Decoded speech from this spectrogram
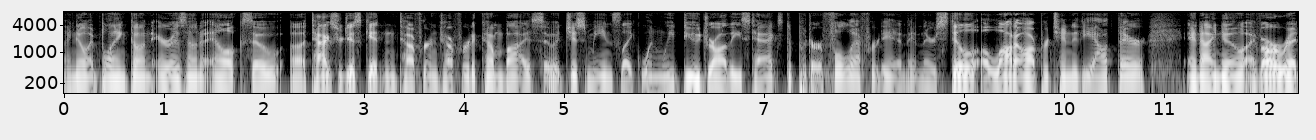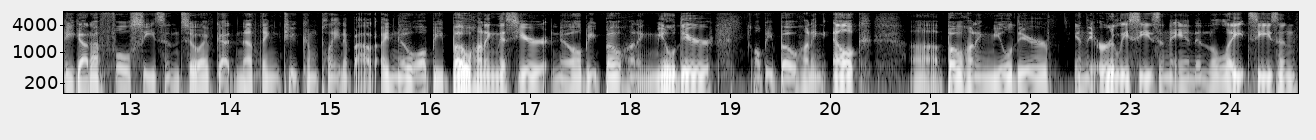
I know I blanked on Arizona elk, so uh, tags are just getting tougher and tougher to come by. So it just means like when we do draw these tags to put our full effort in, and there's still a lot of opportunity out there. And I know I've already got a full season, so I've got nothing to complain about. I know I'll be bow hunting this year. I know I'll be bow hunting mule deer. I'll be bow hunting elk, uh, bow hunting mule deer in the early season and in the late season.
